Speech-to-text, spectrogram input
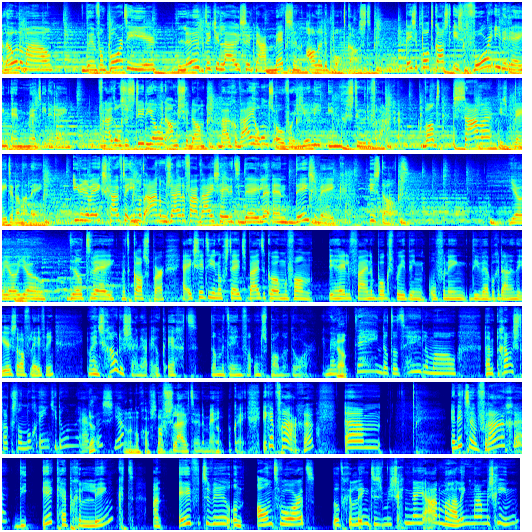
Hallo allemaal, ik ben Van Poorten hier. Leuk dat je luistert naar Met z'n allen de podcast. Deze podcast is voor iedereen en met iedereen. Vanuit onze studio in Amsterdam buigen wij ons over jullie ingestuurde vragen. Want samen is beter dan alleen. Iedere week schuift er iemand aan om zijn of haar wijsheden te delen en deze week is dat. Yo, yo, yo. Deel 2 met Casper. Ja, ik zit hier nog steeds bij te komen van die hele fijne box breathing oefening die we hebben gedaan in de eerste aflevering. Mijn schouders zijn er ook echt dan meteen van ontspannen door. Ik merk Ja. meteen dat dat helemaal. Ehm, gaan we straks dan nog eentje doen ergens? Ja. Kunnen we nog afsluiten? Afsluiten ermee. Ja. Oké. Ik heb vragen. Ehm, en dit zijn vragen die ik heb gelinkt aan eventueel een antwoord dat gelinkt is misschien naar je ademhaling, maar misschien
